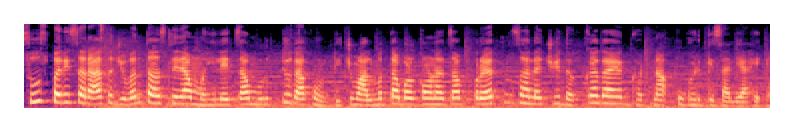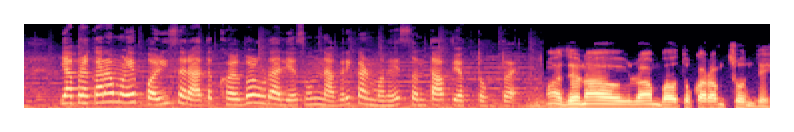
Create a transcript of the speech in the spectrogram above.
सूस परिसरात जिवंत असलेल्या महिलेचा मृत्यू दाखवून तिची मालमत्ता बळकावण्याचा प्रयत्न झाल्याची धक्कादायक घटना उघडकीस आली आहे. या प्रकारामुळे परिसरात खळबळ उडाली असून नागरिकांमध्ये संताप व्यक्त होतोय. माझं नाव रामभाऊ तुकाराम चोंदे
